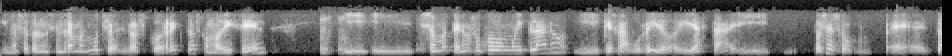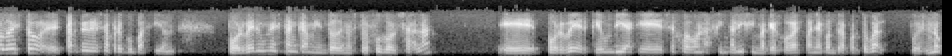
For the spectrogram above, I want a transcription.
y nosotros nos centramos mucho en los correctos, como dice él, y, y somos, tenemos un juego muy plano y que es aburrido y ya está. Y pues eso, eh, todo esto es parte de esa preocupación por ver un estancamiento de nuestro fútbol sala, eh, por ver que un día que se juega una finalísima que juega España contra Portugal, pues no,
